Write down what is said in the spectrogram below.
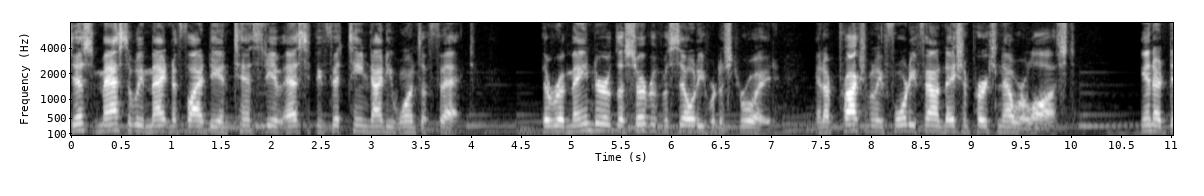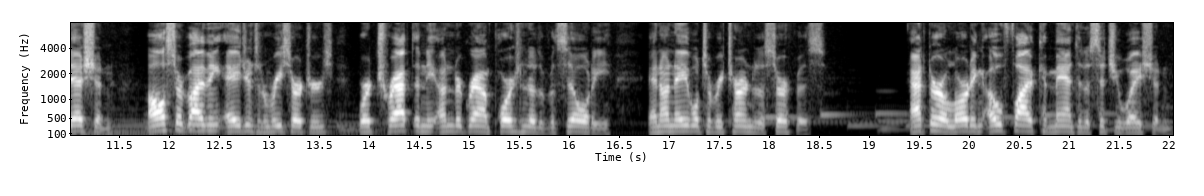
This massively magnified the intensity of SCP-1591's effect. The remainder of the surface facilities were destroyed, and approximately 40 Foundation personnel were lost. In addition, all surviving agents and researchers were trapped in the underground portions of the facility and unable to return to the surface. After alerting O5 Command to the situation,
